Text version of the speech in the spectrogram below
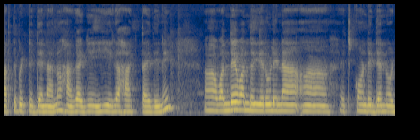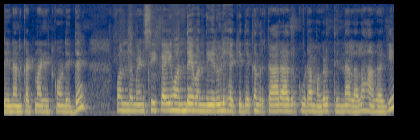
ಮರ್ತು ಬಿಟ್ಟಿದ್ದೆ ನಾನು, ಹಾಗಾಗಿ ಈಗ ಹಾಕ್ತಾಯಿದ್ದೀನಿ ಒಂದೇ ಒಂದು ಈರುಳ್ಳಿನ ಹೆಚ್ಕೊಂಡಿದ್ದೆ ನೋಡಿ, ನಾನು ಕಟ್ ಮಾಡಿ ಇಟ್ಕೊಂಡಿದ್ದೆ. ಒಂದು ಮೆಣಸಿಕಾಯಿ ಒಂದೇ ಒಂದು ಈರುಳ್ಳಿ ಹಾಕಿದ್ದೆ, ಯಾಕಂದ್ರೆ ಖಾರ ಆದರೂ ಕೂಡ ಮಗಳು ತಿನ್ನಲ್ಲಲ್ಲ, ಹಾಗಾಗಿ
